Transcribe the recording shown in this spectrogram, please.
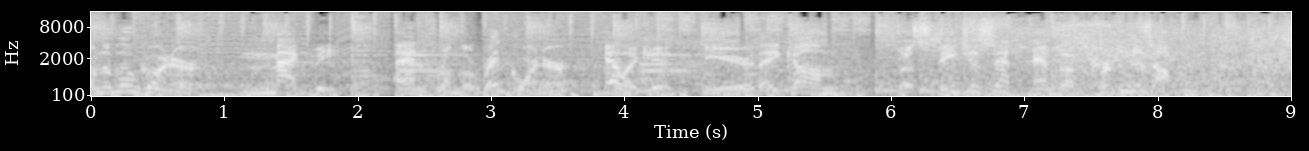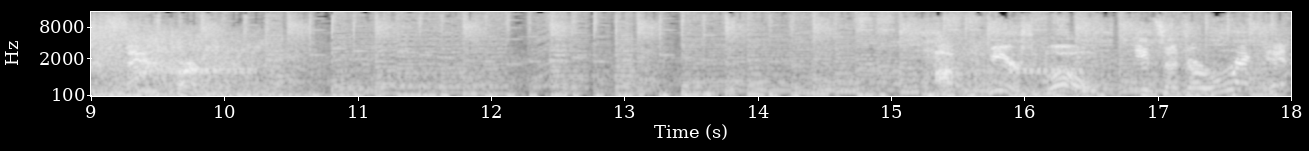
From the blue corner, Magby. And from the red corner, Elekid. Here they come. The stage is set and the curtain is up. That hurt. A fierce blow. It's a direct hit.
